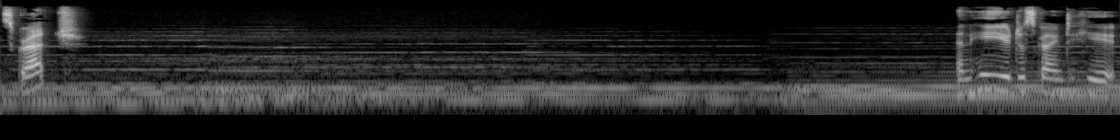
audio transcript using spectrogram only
Scratch. And here you're just going to hit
